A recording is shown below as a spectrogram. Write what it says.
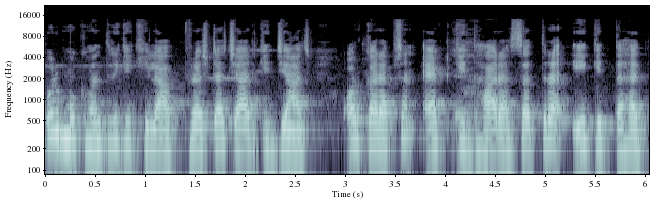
पूर्व मुख्यमंत्री के खिलाफ भ्रष्टाचार की जाँच और करप्शन एक्ट की धारा 17 ए के तहत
